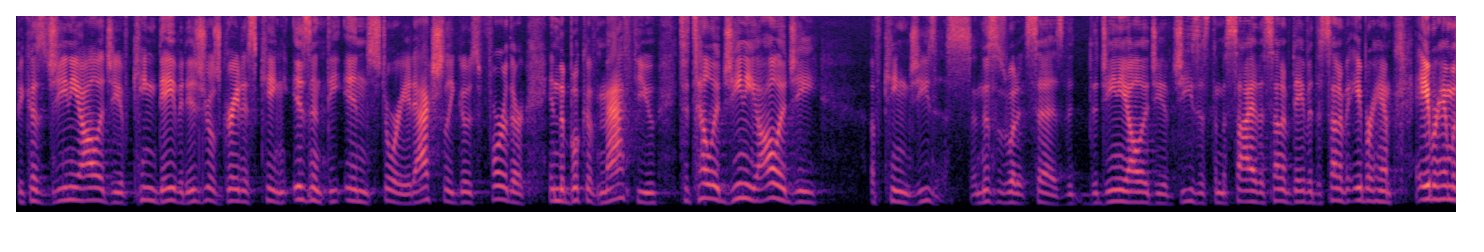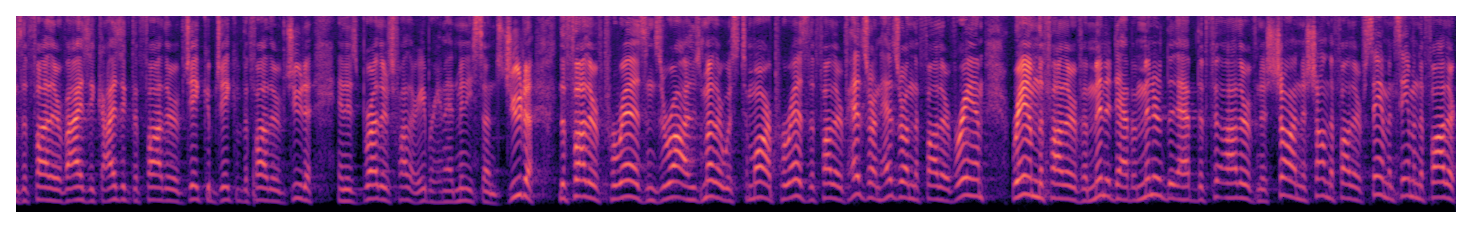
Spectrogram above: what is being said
Because genealogy of King David, Israel's greatest king, isn't the end story. It actually goes further in the book of Matthew to tell a genealogy of King Jesus. And this is what it says the, the, genealogy of Jesus, the Messiah, the son of David, the son of Abraham. Abraham was the father of Isaac, Isaac the father of Jacob, Jacob the father of Judah, and his brother's father. Abraham had many sons. Judah, the father of Perez and Zerah, whose mother was Tamar. Perez, the father of Hezron. Hezron, the father of Ram. Ram, the father of Amminadab. Amminadab, the father of Nahshon. Nahshon, the father of Salmon. Salmon, the father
